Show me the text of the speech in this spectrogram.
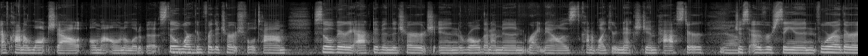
I've kind of launched out on my own a little bit. Still mm-hmm. working for the church full time, still very active in the church, and the role that I'm in right now is kind of like your next gen pastor. Yeah. Just overseeing four other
